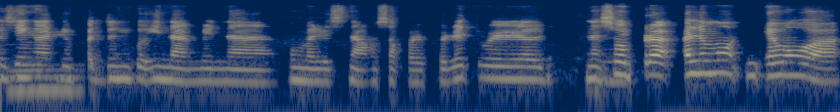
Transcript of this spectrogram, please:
Kasi nga, Mm. di ba, dun ko inamin na umalis na ako sa corporate world, na sobra, alam mo, ewan ko ah,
